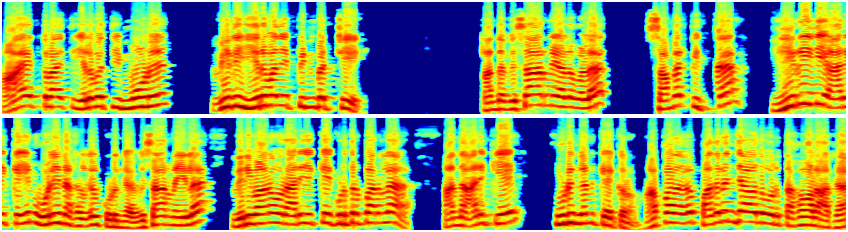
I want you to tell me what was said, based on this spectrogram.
ஆயிரத்தி தொள்ளாயிரத்தி எழுவத்தி மூணு விதி இருபதை பின்பற்றி அந்த விசாரணை அலுவலர் சமர்ப்பித்த இறுதி அறிக்கையின் ஒளி நகல்கள் கொடுங்க. விசாரணையில விரிவான ஒரு அறிக்கை கொடுத்திருப்பார்ல அந்த அறிக்கையை கொடுங்கன்னு கேட்கிறோம். அப்ப பதினஞ்சாவது ஒரு தகவலாக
